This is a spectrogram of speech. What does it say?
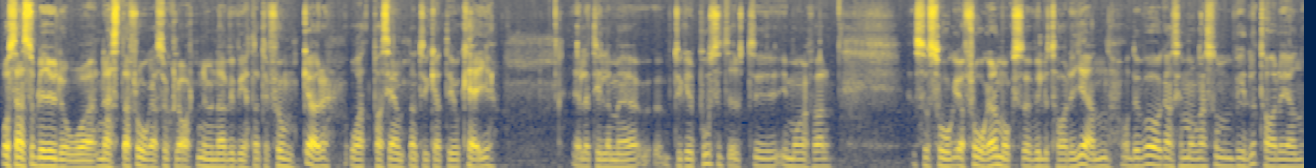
Och sen så blir ju då nästa fråga såklart nu när vi vet att det funkar och att patienterna tycker att det är okej. Okay, eller till och med tycker det är positivt i, i många fall. Så såg, jag frågade dem också, vill du ta det igen? Och det var ganska många som ville ta det igen.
